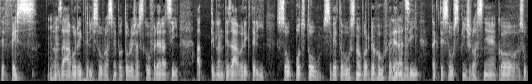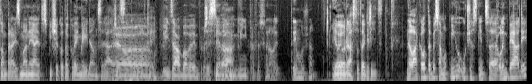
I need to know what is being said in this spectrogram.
ty FIS, mm-hmm. závody, které jsou vlastně pod tou lyžařskou federací a tyhle ty závody, které jsou pod tou světovou snowboardovou federací, mm-hmm. tak ty jsou spíš vlastně jako, jsou tam prize money a je to spíš jako takový mejdan, se dá říct, jo, jako velký. Víc zábavy, prostě a méně profesionality možná? Jo, jo, dá se to tak říct. Nelákalo tebe samotného účastnice olympiády?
